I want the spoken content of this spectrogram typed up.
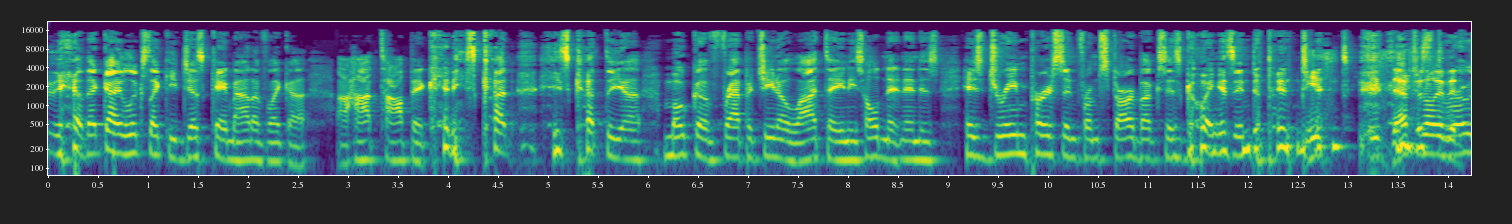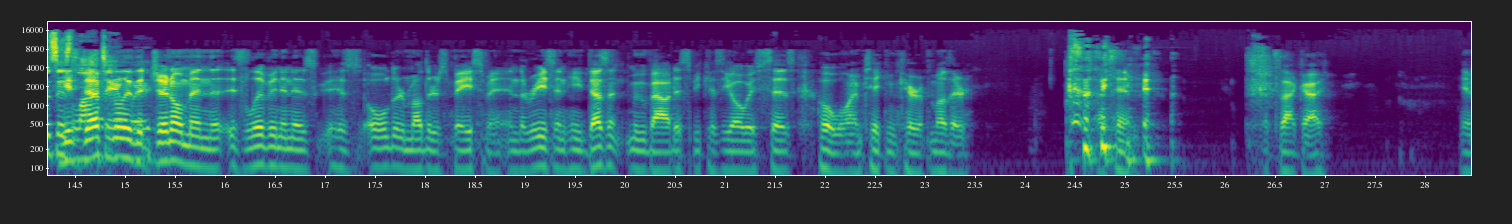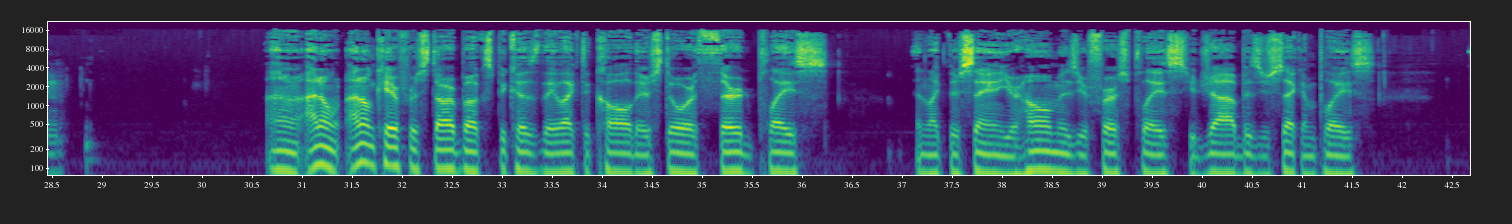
yeah, that guy looks like he just came out of like a, a hot topic, and he's got he's got the uh, mocha frappuccino latte, and he's holding it, and his his dream person from Starbucks is going as independent. he's he's definitely the he's definitely away. the gentleman that is living in his his older mother's basement and the reason he doesn't move out is because he always says oh well i'm taking care of mother that's him that's that guy him I don't I don't I don't care for Starbucks because they like to call their store third place and like they're saying your home is your first place, your job is your second place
